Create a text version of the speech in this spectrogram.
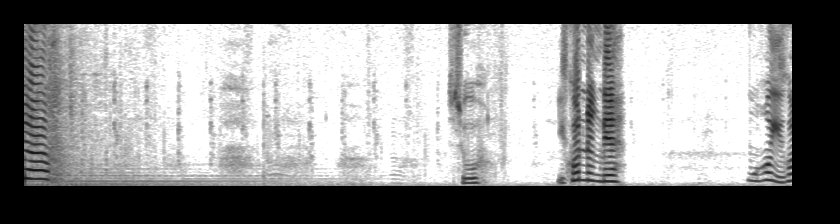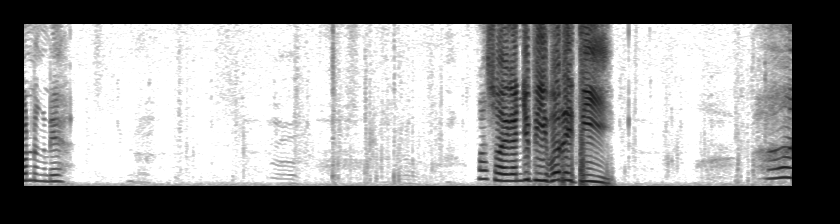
จ้าสู้อีกคนหนึ่งเดียหมูห้องอีกคนหนึ่งเดียมาสวยกันอยี่ปีบ่ได้ตีมามา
